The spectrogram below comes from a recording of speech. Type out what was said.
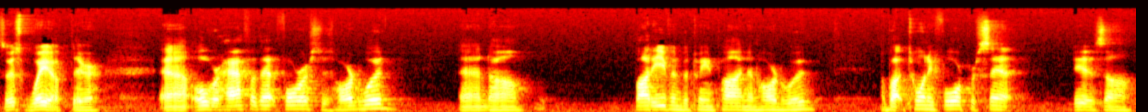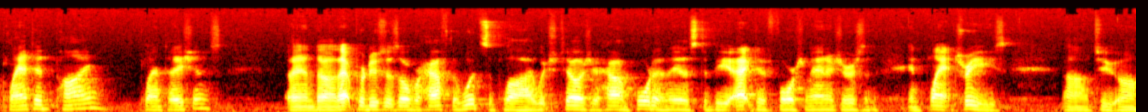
So it's way up there. Uh, over half of that forest is hardwood, and uh, about even between pine and hardwood. About 24% is uh, planted pine plantations, and uh, that produces over half the wood supply, which tells you how important it is to be active forest managers and, and plant trees uh, to uh,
